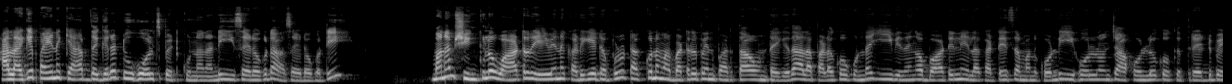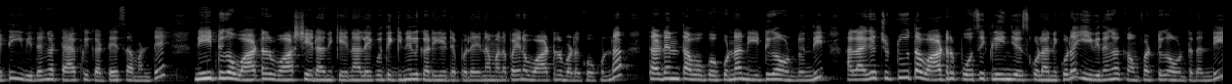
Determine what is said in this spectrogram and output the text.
అలాగే పైన క్యాప్ దగ్గర టూ హోల్స్ పెట్టుకున్నానండి. ఈ సైడ్ ఒకటి, ఆ సైడ్ ఒకటి. మనం షింక్‌లో వాటర్ ఏవైనా కడిగేటప్పుడు టక్కున మన బట్టల పైన పడతా ఉంటాయి కదా అలా పడకోకుండా ఈ విధంగా బాటిల్‌ని ఇలా కట్టేసామనుకోండి. ఈ హోల్ నుంచి ఆ హోల్‌లోకి ఒక థ్రెడ్ పెట్టి ఈ విధంగా ట్యాప్‌కి కట్టేసామంటే నీట్‌గా వాటర్ వాష్ చేయడానికైనా, లేకపోతే గిన్నెలు కడిగేటప్పుడైనా మన పైన వాటర్ పడకోకుండా, తడంత అవ్వకోకుండా నీట్‌గా ఉంటుంది. అలాగే చుట్టూతా వాటర్ పోసి క్లీన్ చేసుకోవడానికి కూడా ఈ విధంగా కంఫర్ట్‌గా ఉంటుందండి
